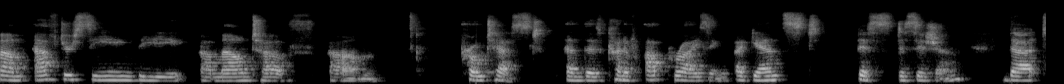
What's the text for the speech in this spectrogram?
um, after seeing the amount of um, protest and the kind of uprising against this decision that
